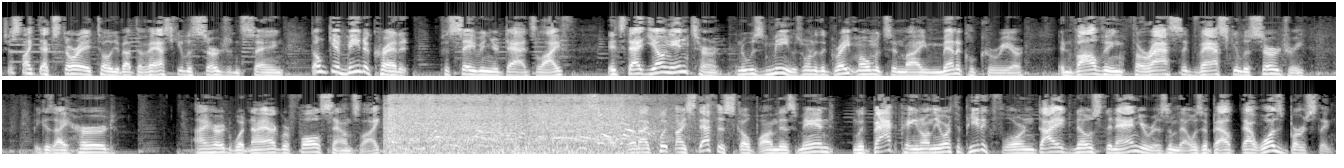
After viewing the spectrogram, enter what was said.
Just like that story I told you about the vascular surgeon saying, don't give me the credit for saving your dad's life. It's that young intern. And it was me. It was one of the great moments in my medical career involving thoracic vascular surgery because I heard, I heard what Niagara Falls sounds like. When I put my stethoscope on this man with back pain on the orthopedic floor and diagnosed an aneurysm that was about, that was bursting.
